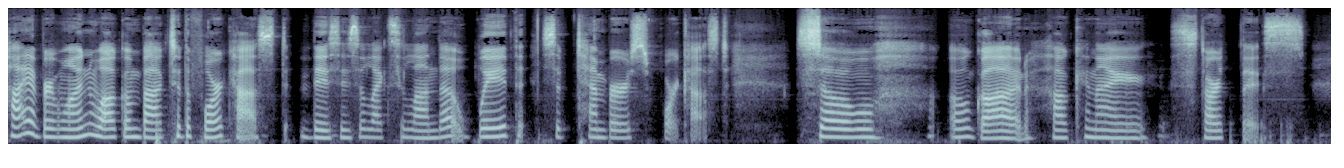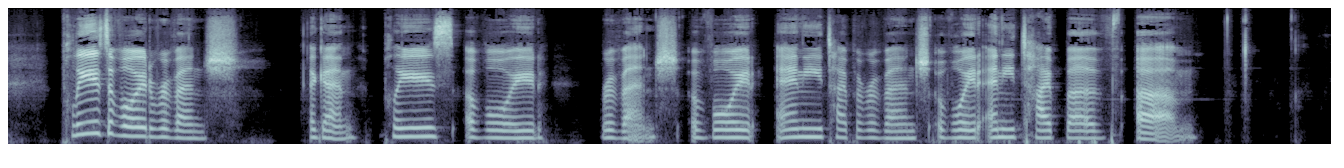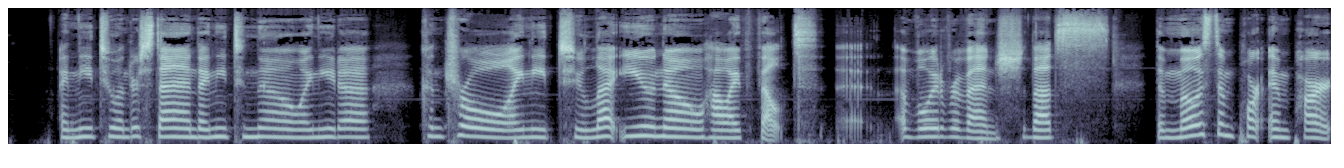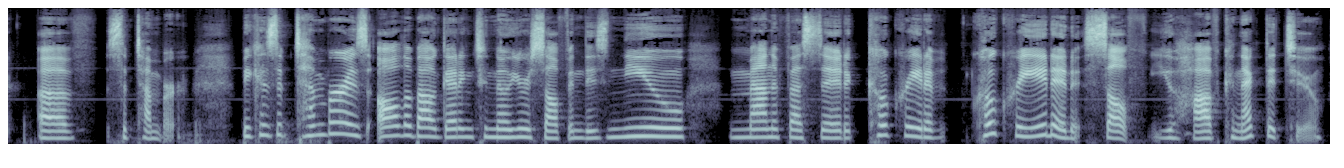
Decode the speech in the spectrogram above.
Hi, everyone. Welcome back to the forecast. This is Alexi Landa with September's forecast. So, oh God, how can I start this? Please avoid revenge. Again, please avoid revenge. Avoid any type of revenge. Avoid any type of, um, I need to understand. I need to know. I need a control. I need to let you know how I felt. Uh, avoid revenge. That's the most important part of September because September is all about getting to know yourself in this new manifested co-creative co-created self you have connected to.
